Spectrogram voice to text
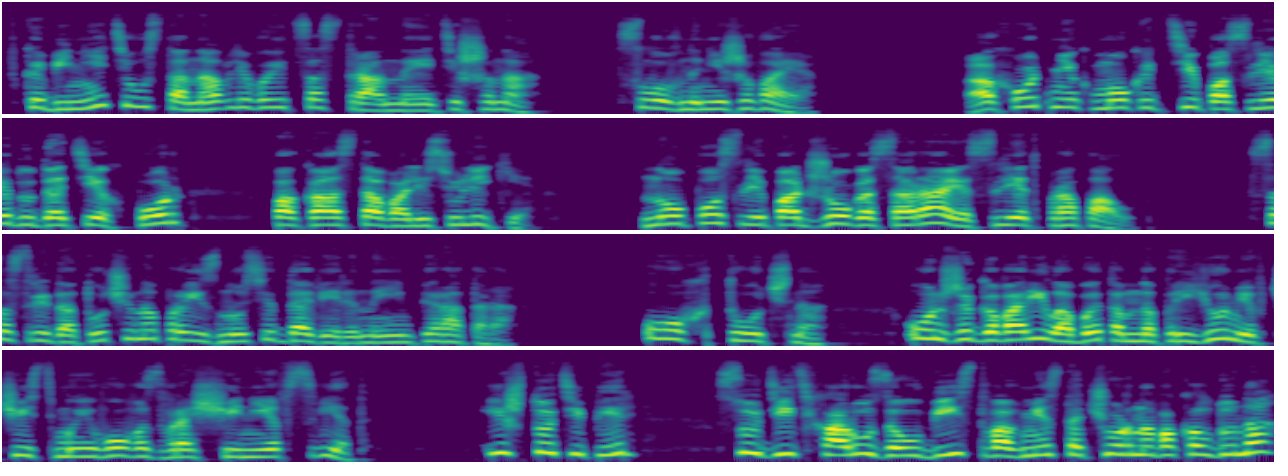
в кабинете устанавливается странная тишина, словно неживая. Охотник мог идти по следу до тех пор, пока оставались улики. Но после поджога сарая след пропал сосредоточенно произносит доверенный императора. Ох, точно. Он же говорил об этом на приеме в честь моего возвращения в свет. И что теперь? Судить Хару за убийство вместо черного колдуна?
